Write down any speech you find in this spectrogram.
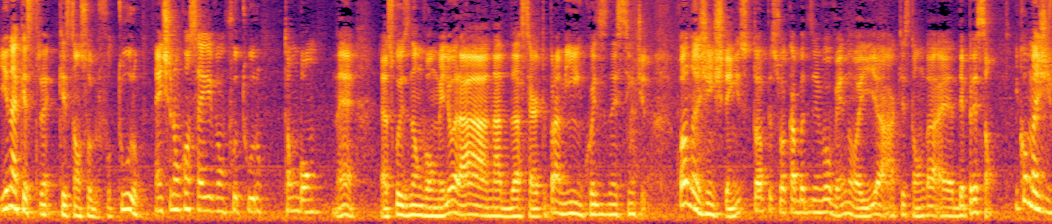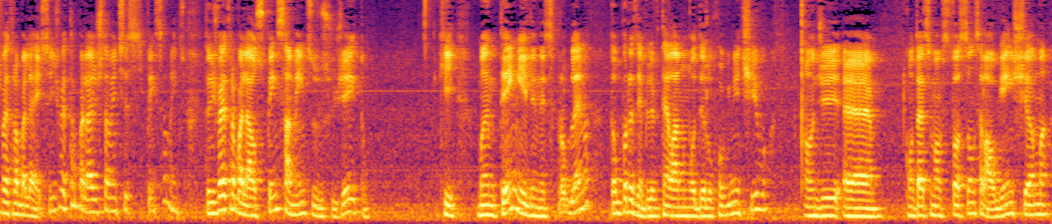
E na questão sobre o futuro, a gente não consegue ver um futuro tão bom, né? As coisas não vão melhorar, nada dá certo para mim, coisas nesse sentido. Quando a gente tem isso, então a pessoa acaba desenvolvendo aí a questão da é, depressão. E como a gente vai trabalhar isso? A gente vai trabalhar justamente esses pensamentos. Então a gente vai trabalhar os pensamentos do sujeito que mantém ele nesse problema. Então, por exemplo, ele tem lá no modelo cognitivo, onde é, acontece uma situação, sei lá, alguém chama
